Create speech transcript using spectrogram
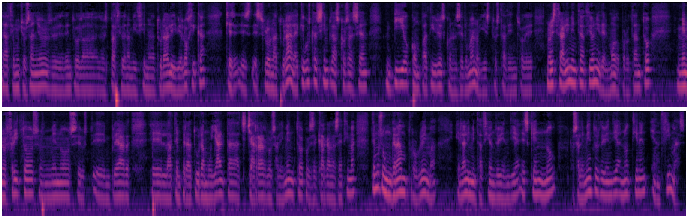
hace muchos años eh, dentro del espacio de la medicina natural y biológica, que es, lo natural. Hay que buscar siempre las cosas que sean biocompatibles con el ser humano y esto está dentro de nuestra alimentación y del modo. Por lo tanto, menos fritos, menos eh, emplear eh, la temperatura muy alta, achicharrar los alimentos porque se cargan las enzimas. Tenemos un gran problema en la alimentación de hoy en día, es que no los alimentos de hoy en día no tienen enzimas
